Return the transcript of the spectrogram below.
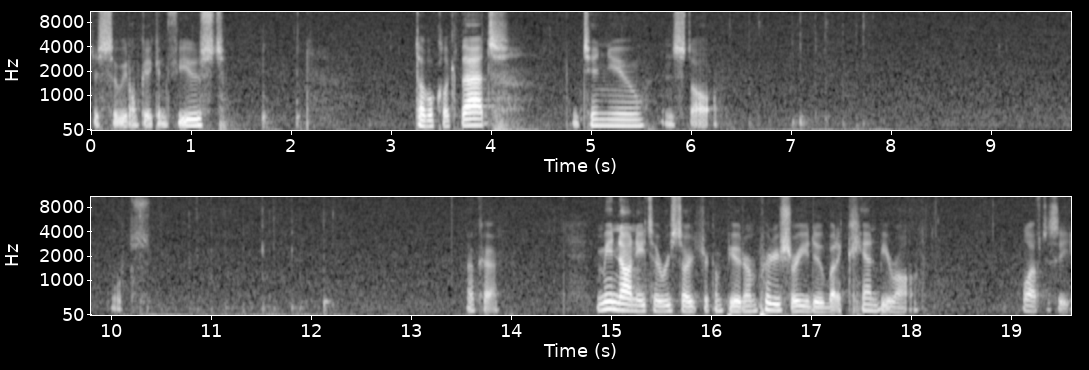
just so we don't get confused. Double click that, continue, install. Whoops. Okay. You may not need to restart your computer. I'm pretty sure you do, but it can be wrong. We'll have to see.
